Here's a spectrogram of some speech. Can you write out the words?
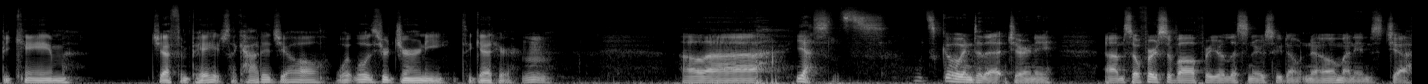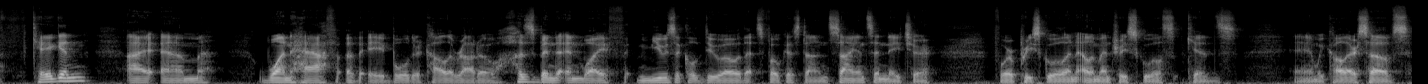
became Jeff and Paige. Like, how did y'all? What, what was your journey to get here? Mm. I'll uh yes, let's let's go into that journey. Um, so first of all, for your listeners who don't know, my name's Jeff Kagan. I am one half of a Boulder, Colorado husband and wife musical duo that's focused on science and nature for preschool and elementary school kids, and we call ourselves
